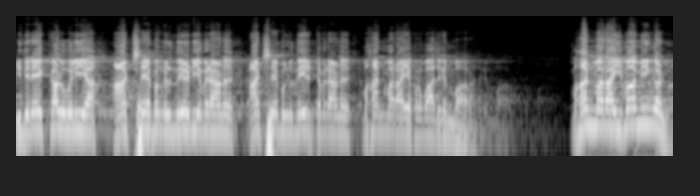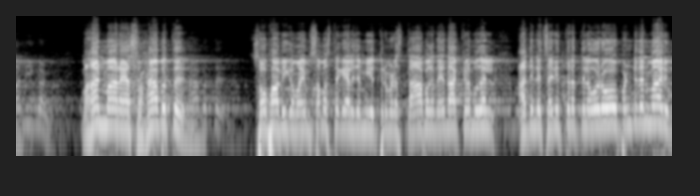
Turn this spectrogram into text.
ഇതിനേക്കാൾ വലിയ ആക്ഷേപങ്ങൾ നേടിയവരാണ് ആക്ഷേപങ്ങൾ നേരിട്ടവരാണ് മഹാന്മാരായ പ്രവാചകന്മാർ. മഹാന്മാരായ ഇമാമിയങ്ങൾ. മഹാന്മാരായ സ്വഹാബത്ത് സ്വാഭാവികമായും സമസ്ത കേരള ജമീയത്തിനുമയുടെ സ്ഥാപക നേതാക്കൾ മുതൽ അതിന്റെ ചരിത്രത്തിൽ ഓരോ പണ്ഡിതന്മാരും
